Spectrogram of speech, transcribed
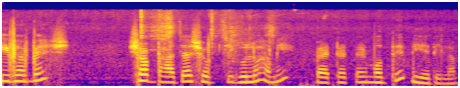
এইভাবে সব ভাজা সবজিগুলো আমি ব্যাটারটার মধ্যে দিয়ে দিলাম।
